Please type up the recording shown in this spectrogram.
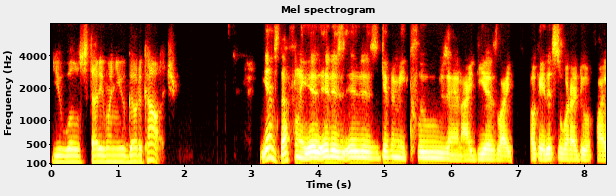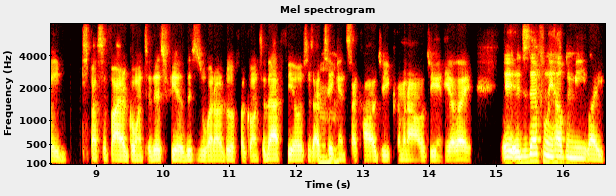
you will study when you go to college? Yes, definitely. It, it is. It is giving me clues and ideas. Like, okay, this is what I do if I specify or go into this field. This is what I'll do if I go into that field. Since I've mm-hmm. taken psychology, criminology, and ELA, it, it's definitely helping me like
